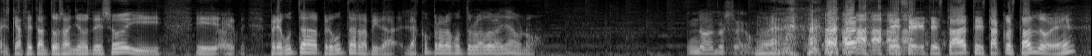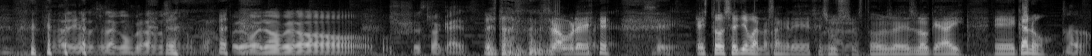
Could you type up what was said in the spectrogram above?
es que hace tantos años de eso y, eh, pregunta, pregunta rápida, ¿le has comprado la controladora ya o no? No, no se la he comprado. te, se- te está, te está costando, ¿eh? Todavía no se la ha comprado, no se la ha comprado. Pero bueno, pero. uf, esto va a caer. Está- hombre, Sí. esto se lleva en la sangre, Jesús, esto es lo que hay. Eh, Cano, Claro.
